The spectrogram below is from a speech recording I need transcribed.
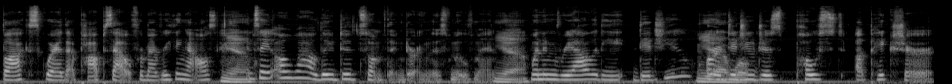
black square that pops out from everything else Yeah. and say, "Oh wow, they did something during this movement." Yeah. When in reality, did you? Yeah, or did well- you just post a picture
